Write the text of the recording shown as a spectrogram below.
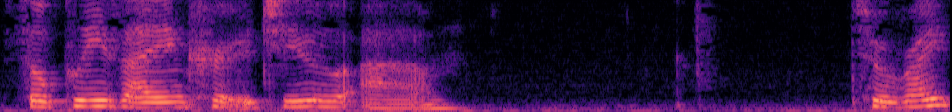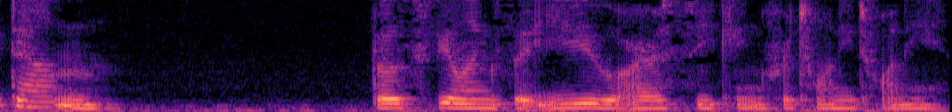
So please, I encourage you um, to write down those feelings that you are seeking for 2020.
